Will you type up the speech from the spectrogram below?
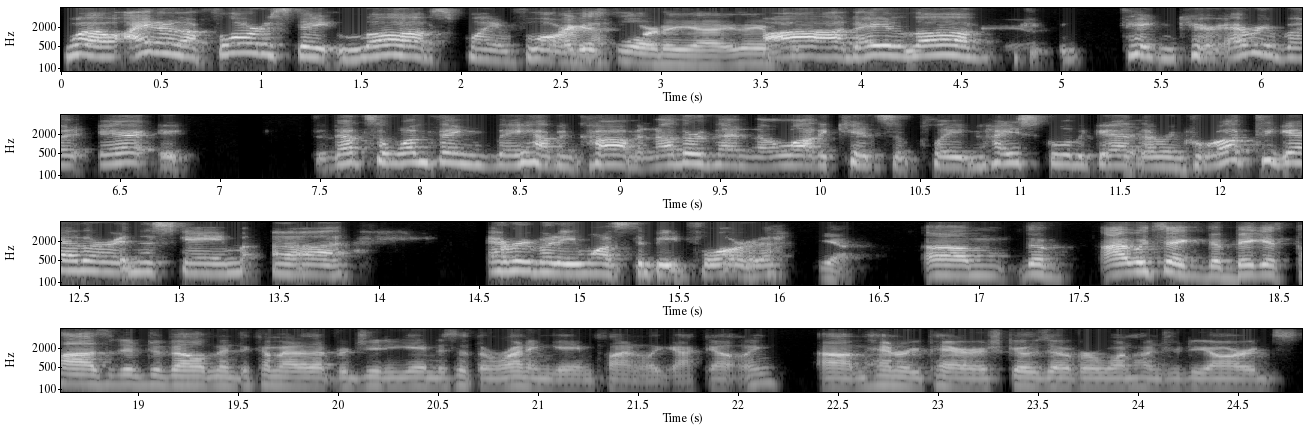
Well i don't know. Florida state loves playing florida i guess florida. Yeah. They ah they love taking care of everybody that's the one thing they have in common other than a lot of kids have played in high school together yeah. and grew up together in this game uh everybody wants to beat florida yeah um, the I would say the biggest positive development to come out of that Virginia game is that the running game finally got going. Um, Henry Parrish goes over 100 yards,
